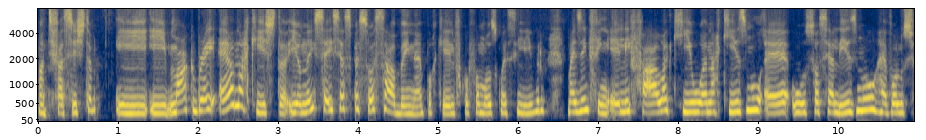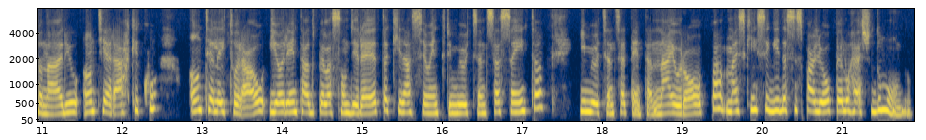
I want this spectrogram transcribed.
antifascista. E, e, Mark Bray é anarquista, e eu nem sei se as pessoas sabem, né, porque ele ficou famoso com esse livro, mas enfim, ele fala que o anarquismo é o socialismo revolucionário anti-hierárquico, anti-eleitoral e orientado pela ação direta, que nasceu entre 1860 e 1870 na Europa, mas que em seguida se espalhou pelo resto do mundo.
